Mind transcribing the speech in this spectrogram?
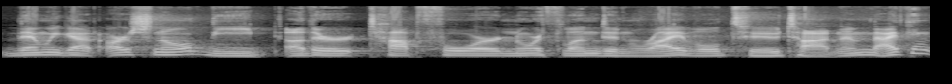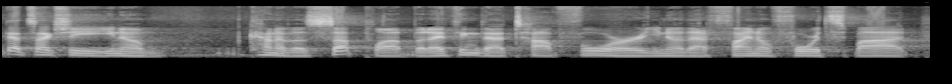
Then we got Arsenal, the other top four North London rival to Tottenham. I think that's actually, you know, kind of a subplot, but I think that top four, you know, that final fourth spot,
